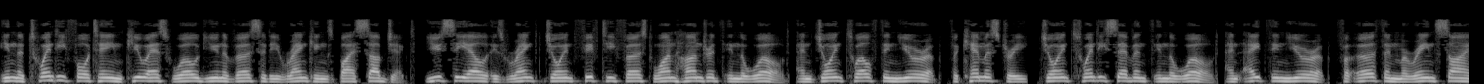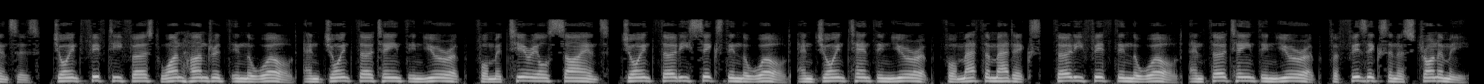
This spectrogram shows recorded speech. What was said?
In the 2014 QS World University Rankings by subject, UCL is ranked joint 51st 100th in the world and joint 12th in Europe for chemistry, joint 27th in the world and 8th in Europe for earth and marine sciences, joint 51st 100th in the world and joint 13th in Europe for materials science, joint 36th in the world and joint 10th in Europe for mathematics, 35th in the world and 13th in Europe for physics and astronomy,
